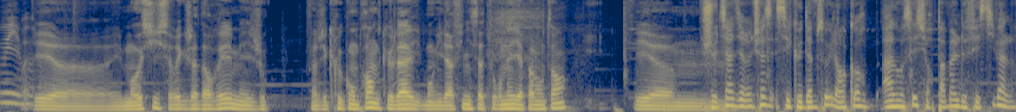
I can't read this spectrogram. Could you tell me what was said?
Oui, voilà. Et, euh, et moi aussi, c'est vrai que j'adorais, mais je- enfin, j'ai cru comprendre que là, il- bon, il a fini sa tournée il y a pas longtemps. Et, euh, Je tiens à dire une chose, c'est que Damso, il a encore annoncé sur pas mal de festivals.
